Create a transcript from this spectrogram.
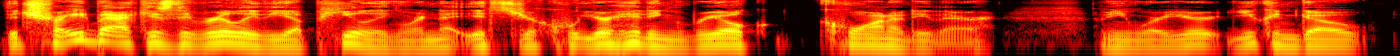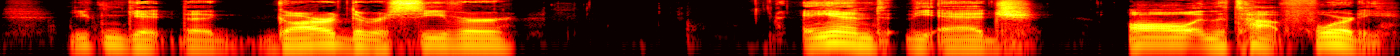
the trade back is the really the appealing where it's you're you're hitting real quantity there. I mean, where you're you can go, you can get the guard, the receiver, and the edge all in the top 40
